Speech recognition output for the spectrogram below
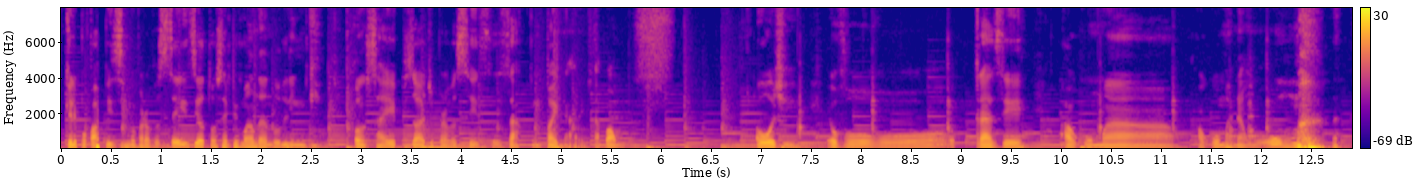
aquele pop-upzinho para vocês e eu tô sempre mandando o link quando sair episódio para vocês acompanharem, tá bom? Hoje eu vou trazer alguma alguma não, uma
